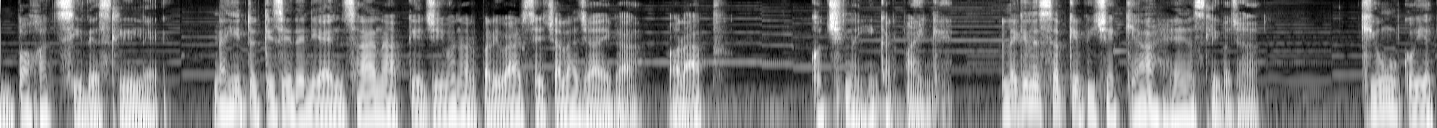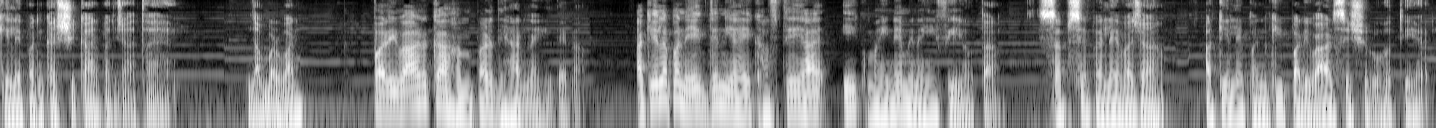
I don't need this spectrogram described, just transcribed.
बहुत सीरियसली लें। नहीं तो किसी दिन यह इंसान आपके जीवन और परिवार से चला जाएगा और आप कुछ नहीं कर पाएँगे। लेकिन इस सब के पीछे क्या है असली वजह? क्यों कोई अकेलेपन का शिकार बन जाता है? नंबर वन परिवार का हम पर ध्यान नहीं देना। अकेलापन एक दिन या एक हफ़्ते या एक महीने में नहीं फील होता। सबसे पहले वजह अकेलेपन की परिवार से शुरू होती है।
